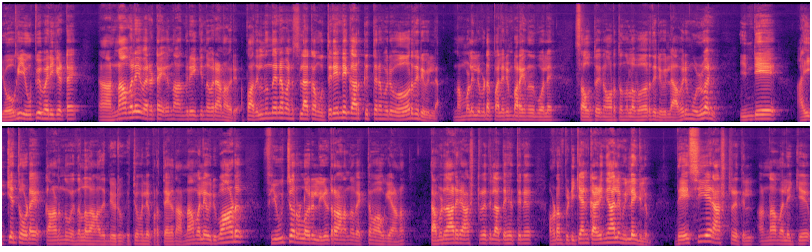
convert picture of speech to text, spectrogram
യോഗി യു പി ഭരിക്കട്ടെ അണ്ണാമലൈ വരട്ടെ എന്ന് ആഗ്രഹിക്കുന്നവരാണ് അവർ അപ്പോൾ അതിൽ നിന്ന് തന്നെ മനസ്സിലാക്കാം ഉത്തരേന്ത്യക്കാർക്ക് ഇത്തരം ഒരു വേർതിരിവില്ല. നമ്മളിൽ ഇവിടെ പലരും പറയുന്നത് പോലെ സൗത്ത് നോർത്ത് എന്നുള്ള വേർതിരിവില്ല. അവർ മുഴുവൻ ഇന്ത്യയെ ഐക്യത്തോടെ കാണുന്നു എന്നുള്ളതാണ് അതിന്റെ ഒരു ഏറ്റവും വലിയ പ്രത്യേകത. അണ്ണാമലൈ ഒരുപാട് ഫ്യൂച്ചർ ഉള്ള ഒരു ലീഡറാണെന്ന് വ്യക്തമാവുകയാണ്. തമിഴ്നാട് രാഷ്ട്രീയത്തിൽ അദ്ദേഹത്തിന് അവിടെ പിടിക്കാൻ കഴിഞ്ഞാലും ഇല്ലെങ്കിലും ദേശീയ രാഷ്ട്രീയത്തിൽ അണ്ണാമലയ്ക്ക്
